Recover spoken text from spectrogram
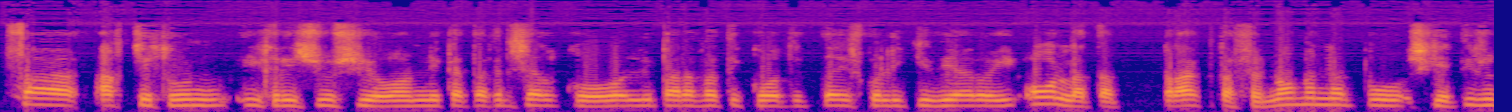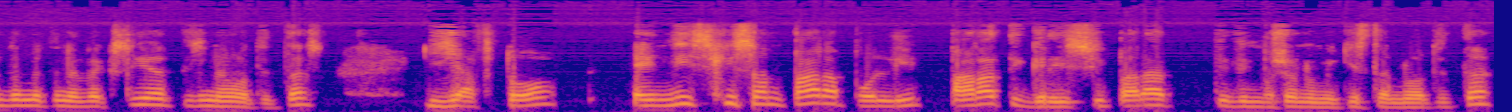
θα αυξηθούν η χρήση ουσιών, η κατάχρηση αλκοόλ, η παραβατικότητα, η σχολική διαρροή, όλα τα πράγματα, φαινόμενα που σχετίζονται με την ευεξία της νεότητας. Γι' αυτό ενίσχυσαν πάρα πολύ, παρά την κρίση, παρά τη δημοσιονομική στενότητα,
